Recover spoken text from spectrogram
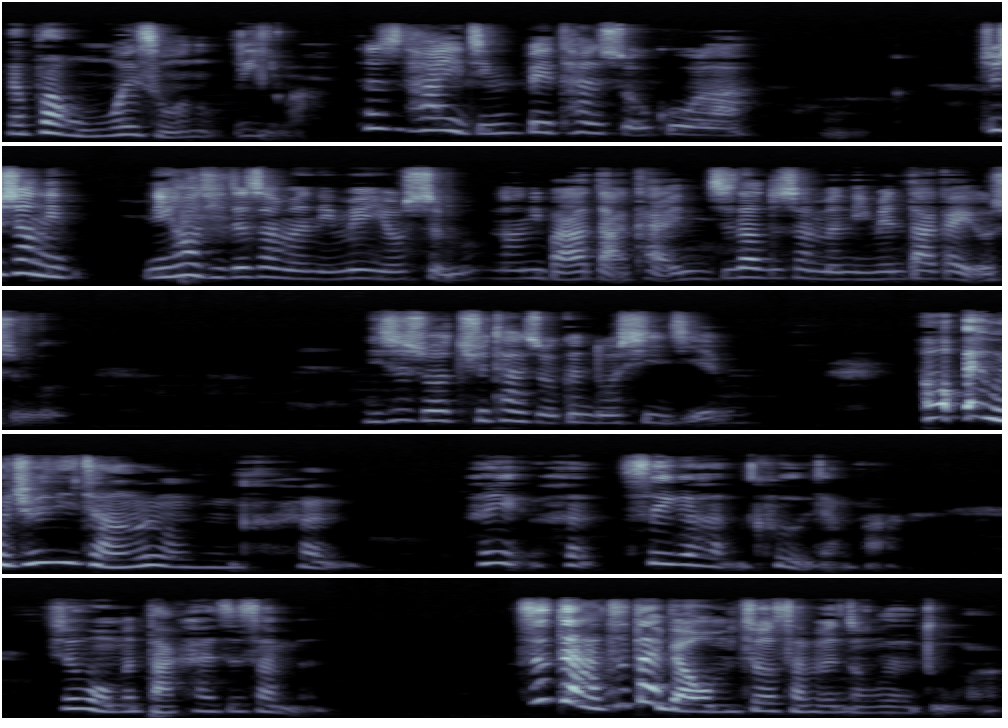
要不然我们为什么努力嘛？但是他已经被探索过了，就像你，你好奇这扇门里面有什么，然后你把它打开，你知道这扇门里面大概有什么。你是说去探索更多细节吗？哦，哎，我觉得你讲的那种很。很很是一个很酷的讲法，就是我们打开这扇门，这代这代表我们只有三分钟热度吗？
